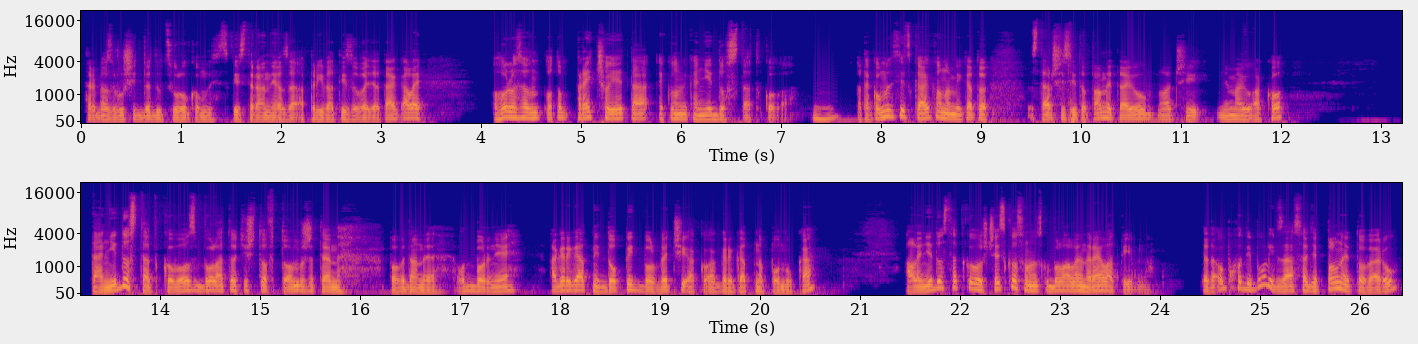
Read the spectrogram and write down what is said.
treba zrušiť vedúcu komunistickej strany a, za, a privatizovať a tak, ale hovorilo sa o tom, prečo je tá ekonomika nedostatková. Mm. A tá komunistická ekonomika, to starší si to pamätajú, mladší nemajú ako, tá nedostatkovosť bola totiž to v tom, že ten, povedané odborne, agregátny dopyt bol väčší ako agregátna ponuka, ale nedostatkovosť v Československu bola len relatívna. Teda obchody boli v zásade plné tovaru,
